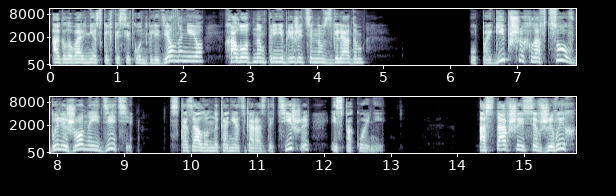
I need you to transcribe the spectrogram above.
А несколько секунд глядел на нее холодным пренебрежительным взглядом. У погибших ловцов были жены и дети, — сказал он, наконец, гораздо тише и спокойней. Оставшиеся в живых,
